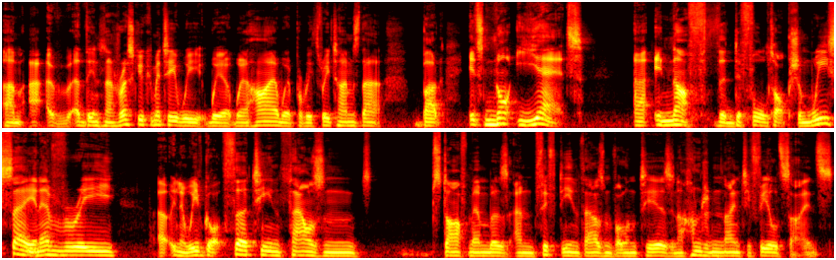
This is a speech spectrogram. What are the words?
Um, at the International Rescue Committee, we, we're, we're higher. We're probably three times that, but it's not yet uh, enough the default option. We say in every, uh, you know, we've got 13,000 staff members and 15,000 volunteers in 190 field sites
